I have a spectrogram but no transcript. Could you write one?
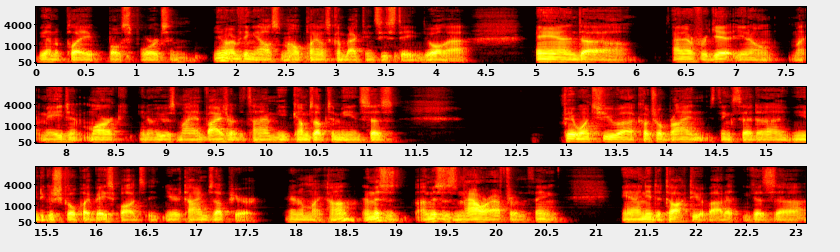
being able to play both sports and you know everything else. And my whole plan was to come back to NC State and do all that. And uh, I never forget, you know, my, my agent Mark, you know, he was my advisor at the time. He comes up to me and says they want you, uh, Coach O'Brien thinks that uh, you need to just go play baseball. It's, your time's up here. And I'm like, huh? And this is and this is an hour after the thing, and I need to talk to you about it because uh,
